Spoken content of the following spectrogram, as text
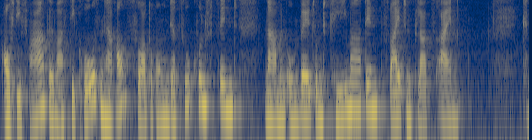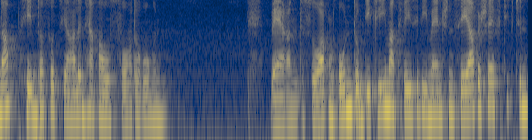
Auf die Frage, was die großen Herausforderungen der Zukunft sind, nahmen Umwelt und Klima den zweiten Platz ein, knapp hinter sozialen Herausforderungen. Während Sorgen rund um die Klimakrise die Menschen sehr beschäftigten,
